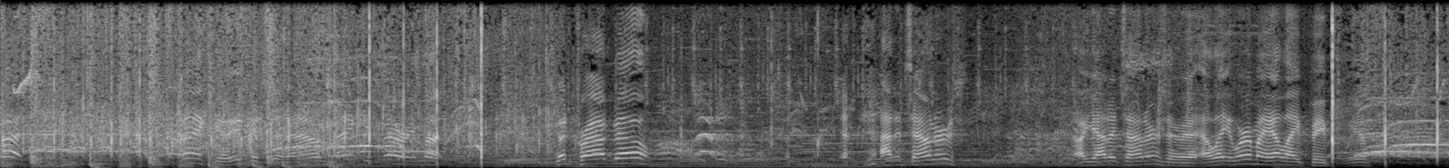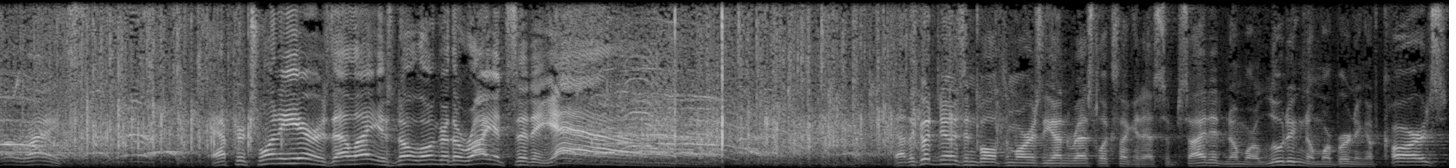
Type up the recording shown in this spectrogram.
Much. Thank you. You can sit down. Thank you very much. Good crowd, Bill? out of towners? Are you out of towners or LA? Where are my LA people? We have. All right. After 20 years, LA is no longer the riot city. Yeah! Now, the good news in Baltimore is the unrest looks like it has subsided. No more looting, no more burning of cars,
